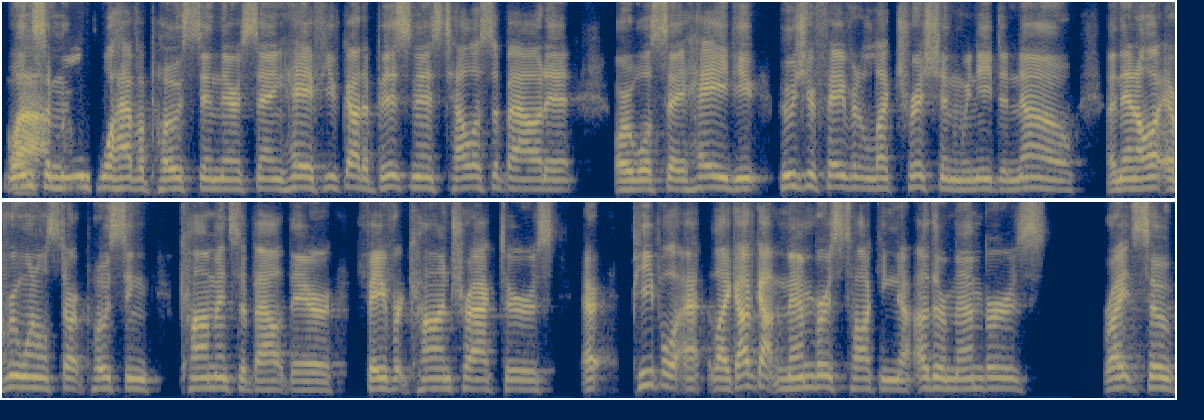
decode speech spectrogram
Wow. Once a month we'll have a post in there saying, "Hey, if you've got a business, tell us about it." or we'll say, "Hey, do you, who's your favorite electrician? We need to know." And then all, everyone will start posting comments about their favorite contractors. Er, people like I've got members talking to other members, right? So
